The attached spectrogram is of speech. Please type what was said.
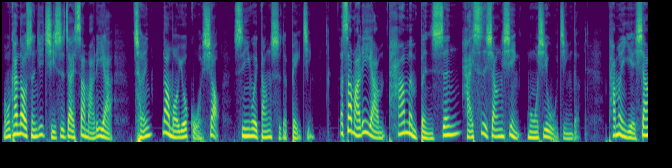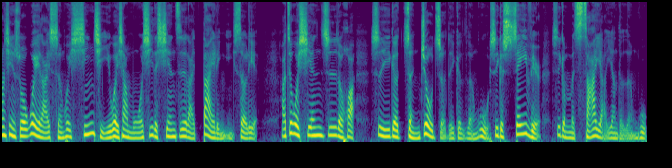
我们看到神迹骑士在撒玛利亚城那么有果效，是因为当时的背景。那撒玛利亚他们本身还是相信摩西五经的。他们也相信说，未来神会兴起一位像摩西的先知来带领以色列，而这位先知的话，是一个拯救者的一个人物，是一个 Savior，是一个 Messiah 一样的人物。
